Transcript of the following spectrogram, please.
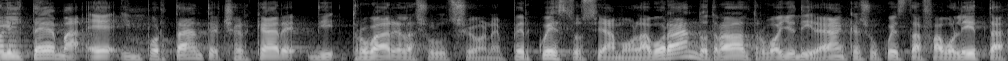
Il tema è importante cercare di trovare la soluzione. Per questo stiamo lavorando, tra l'altro voglio dire anche su questa favoletta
